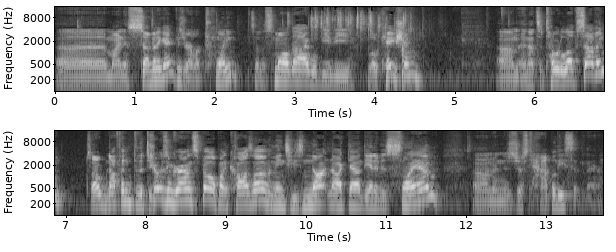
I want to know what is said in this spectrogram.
uh, minus 7 again, because you're armor 20. So the small die will be the location. Um, and that's a total of 7. So nothing to the two. Chosen ground spell upon Kozlov. It means he's not knocked down at the end of his slam. Um, and is just happily sitting there.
